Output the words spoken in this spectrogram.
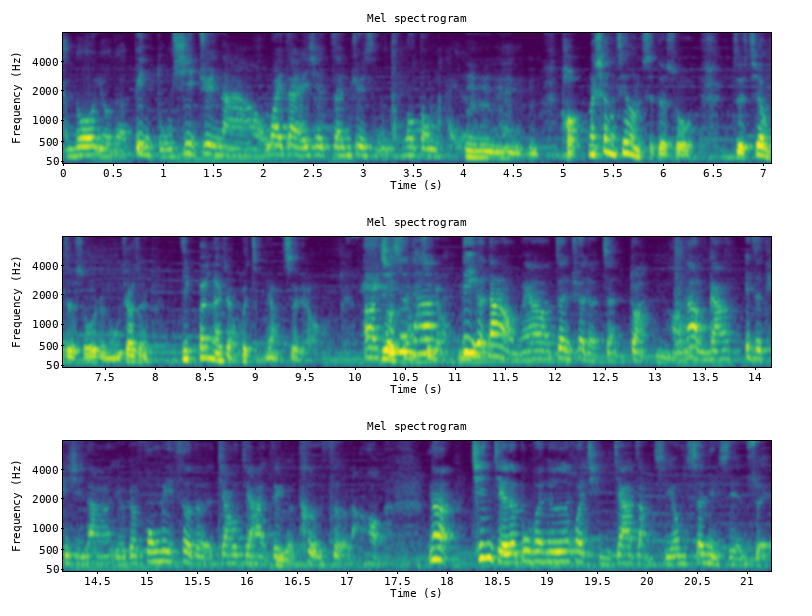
很多有的病毒、细菌啊，外在的一些真菌什么，统统都来了。嗯嗯嗯嗯。好，那像这样子的说，这这样子所谓的农家症，一般来讲会怎么样治疗？啊，其实它第一个当然我们要正确的诊断。好，那我们刚刚一直提醒大家有一个蜂蜜色的交加这个特色啦哈。那清洁的部分就是会请家长使用生理食盐水，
